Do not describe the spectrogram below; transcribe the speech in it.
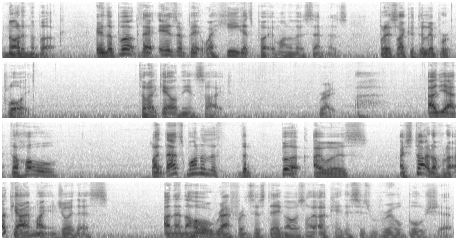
not in the book. In the book, there is a bit where he gets put in one of those centers, but it's like a deliberate ploy to like get on the inside. Right. And yeah, the whole like that's one of the the book. I was I started off like okay, I might enjoy this, and then the whole references thing. I was like, okay, this is real bullshit.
